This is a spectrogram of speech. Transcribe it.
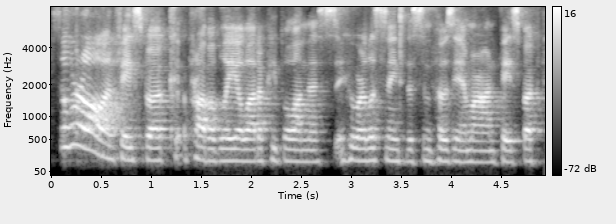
So we're all on Facebook. Probably a lot of people on this who are listening to the symposium are on Facebook.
